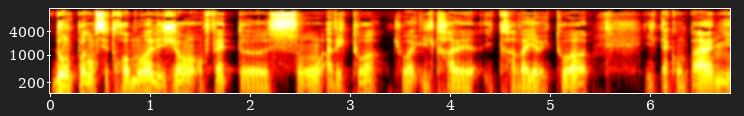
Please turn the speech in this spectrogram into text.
Donc pendant ces trois mois, les gens en fait euh, sont avec toi, tu vois, ils, travaillent avec toi, ils t'accompagnent,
